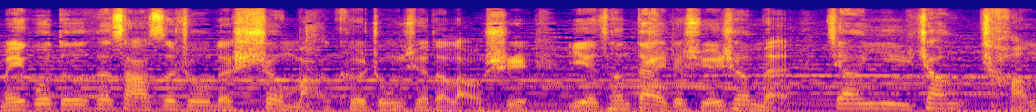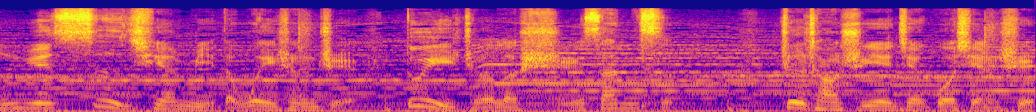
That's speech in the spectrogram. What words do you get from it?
美国德克萨斯州的圣马克中学的老师也曾带着学生们将一张长约四千米的卫生纸对折了十三次。这场实验结果显示，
